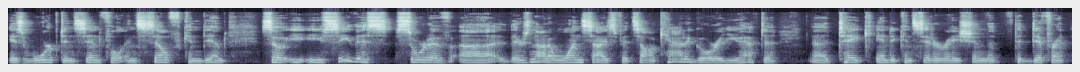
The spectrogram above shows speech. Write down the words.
is warped and sinful and self condemned. So you, you, see this sort of, uh, there's not a one size fits all category. You have to uh, take into consideration the, the different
